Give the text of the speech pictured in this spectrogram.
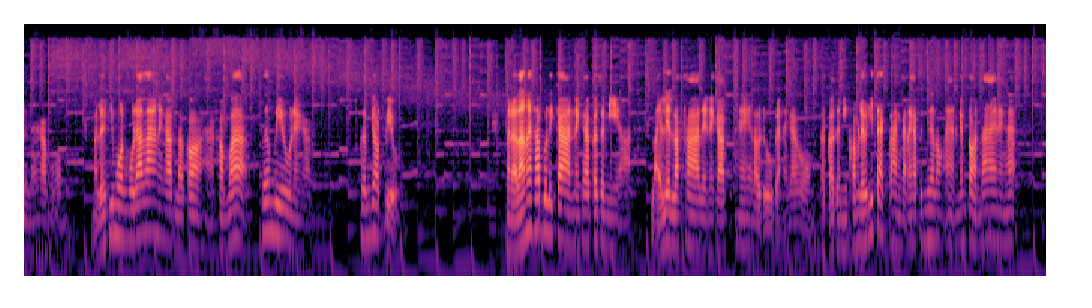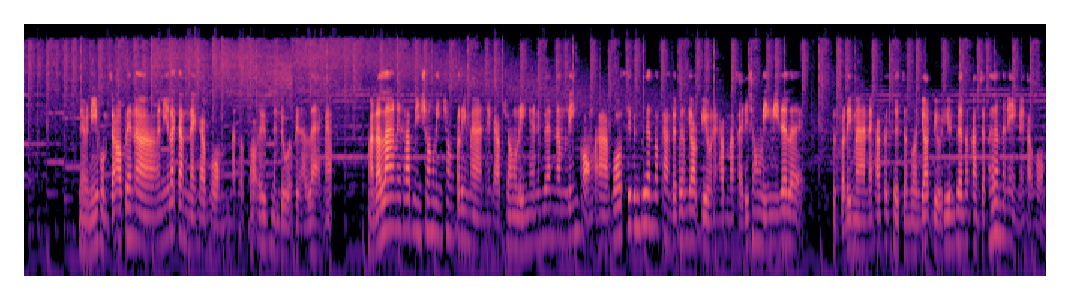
นนะครับผมมาเลือกที่มวดหมู่ด้านล่างนะครับ แล้วก็หาคำว่าเพิ่มวิวนะครับ เพิ่มยอดวิวมาด้านล่างนะครับบริการนะครับก็จะมีอ่าหลายเลนราคาเลยนะครับ ให้เราดูกันนะครับผมแล้วก็จะมีความเร็วที่แตกต่างกันนะครับเพื่อนๆลองอ่านกันก่อนได้นะฮะเดี๋ยววนนี้ผมจะเอาเป็นอ่าอันนี้ละกันนะครับผมมาทดสอบให้เพื่อนดูเป็นอันแรกนะมาด้านล่างนะครับมีช่องลิงก์ช่องปริมาณนะครับช่องลิงก์ให้เพื่อนนำลิงก์ของอ่าโพสที่เพื่อนๆต้องการจะเพิ่มยอดวิวนะครับมาใส่ที่ช่องลิงก์นี้ได้เลยส่วนปริมาณนะครับก็คือจำนวนยอดวิวที่เพื่อนๆต้องการจะเพิ่มนั่นเองนะครับผม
